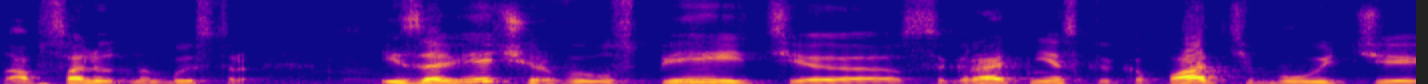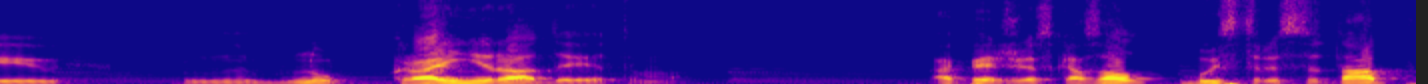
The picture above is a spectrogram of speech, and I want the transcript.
абсолютно быстро. И за вечер вы успеете э, сыграть несколько партий, будете ну, крайне рады этому. Опять же, я сказал, быстрый сетап,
